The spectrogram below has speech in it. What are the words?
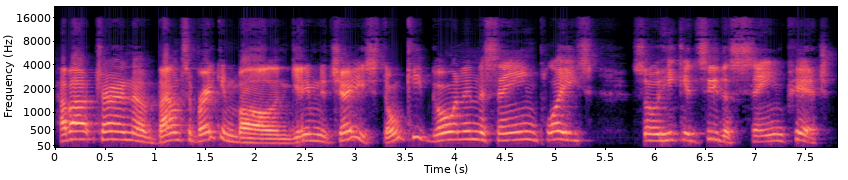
How about trying to bounce a breaking ball and get him to chase? Don't keep going in the same place so he can see the same pitch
